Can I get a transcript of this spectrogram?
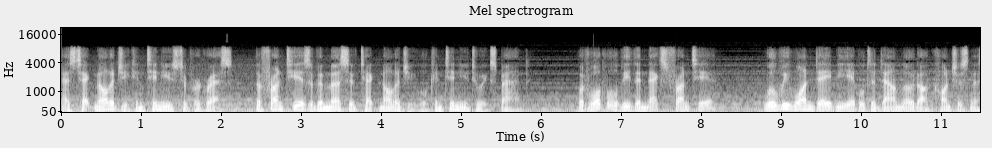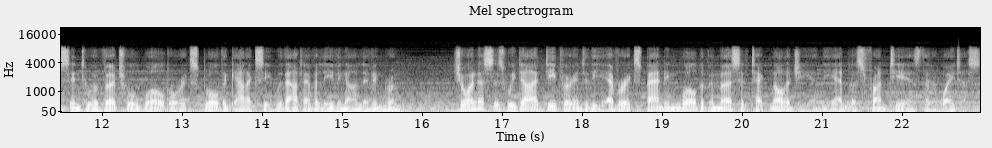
As technology continues to progress, the frontiers of immersive technology will continue to expand. But what will be the next frontier? Will we one day be able to download our consciousness into a virtual world or explore the galaxy without ever leaving our living room? Join us as we dive deeper into the ever expanding world of immersive technology and the endless frontiers that await us.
